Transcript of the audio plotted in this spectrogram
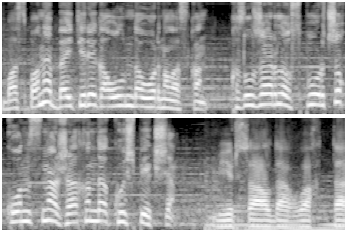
Баспана Бәйтерек ауылында орналасқан. Қызылжарлық спортшы қонысына жақында көшпекші. Бұйырса алдағы уақытта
